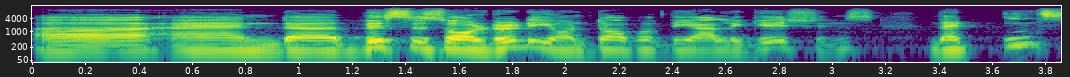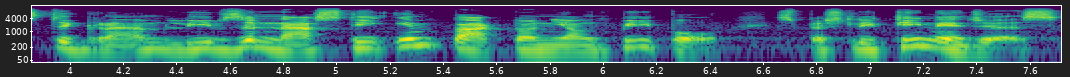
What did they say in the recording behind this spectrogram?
Uh, and uh, this is already on top of the allegations that Instagram leaves a nasty impact on young people, especially teenagers.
